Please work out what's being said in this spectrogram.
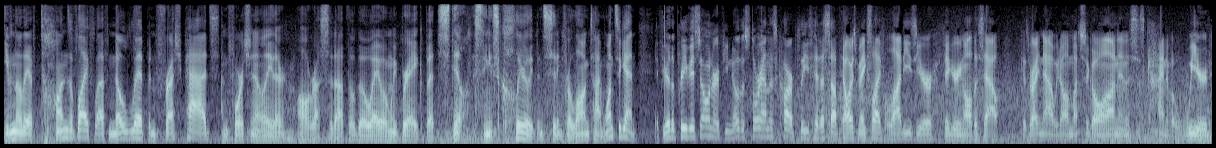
even though they have tons of life left, no lip and fresh pads, unfortunately they're all rusted up. They'll go away when we break, but still, this thing has clearly been sitting for a long time. Once again, if you're the previous owner, if you know the story on this car, please hit us up. It always makes life a lot easier figuring all this out because right now we don't have much to go on and this is kind of a weird,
